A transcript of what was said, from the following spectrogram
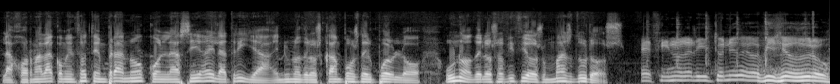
la jornada comenzó temprano con la siega y la trilla en uno de los campos del pueblo, uno de los oficios más duros. Vecino del Lituénigo de oficio duro,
